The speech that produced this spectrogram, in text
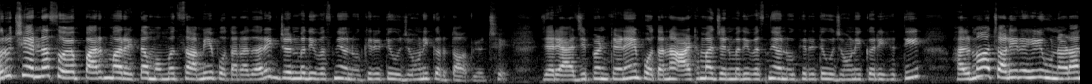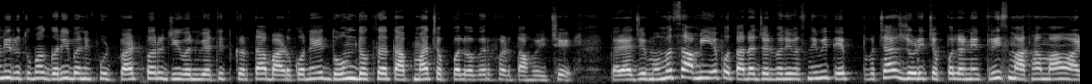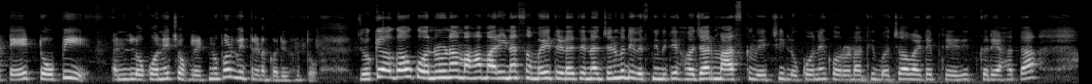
ભરૂચ શહેરના સોયબ પાર્કમાં રહેતા મોહમ્મદ સામીએ પોતાના દરેક જન્મદિવસની અનોખી રીતે ઉજવણી કરતો આવ્યો છે. જ્યારે આજે પણ તેણે પોતાના આઠમા જન્મદિવસની અનોખી રીતે ઉજવણી કરી હતી. હાલમાં ચાલી રહેલી ઉનાળાની ઋતુમાં ગરીબ અને ફૂટપાથ પર જીવન વ્યતીત કરતા બાળકોને ધોમધખતા તાપમાં ચપ્પલ વગર ફરતા હોય છે. ત્યારે આજે મોહમ્મદ સામીએ પોતાના જન્મદિવસ નિમિત્તે પચાસ જોડી ચપ્પલ અને ત્રીસ માથામાં માટે ટોપી અને લોકોને ચોકલેટનું પણ વિતરણ કર્યું હતું. જોકે અગાઉ કોરોના મહામારીના સમયે તેણે તેના જન્મદિવસ નિમિત્તે હજાર માસ્ક વેચી લોકોને કોરોનાથી બચવા માટે પ્રેરિત કર્યા હતા.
